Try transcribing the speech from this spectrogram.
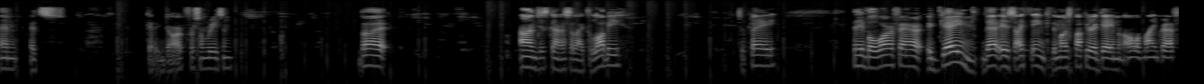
and it's getting dark for some reason. But I'm just gonna select the lobby to play Paintball Warfare, a game that is, I think, the most popular game in all of Minecraft.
